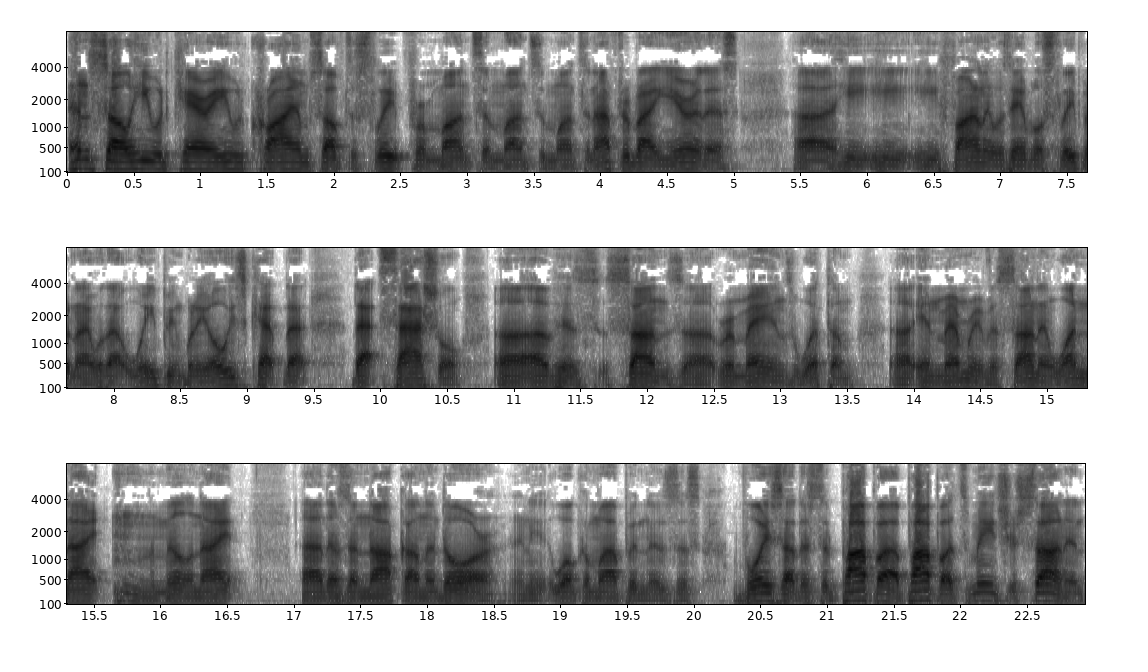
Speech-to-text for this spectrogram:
And so he would carry, he would cry himself to sleep for months and months and months. And after about a year of this, uh, he, he, he finally was able to sleep at night without weeping, but he always kept that, that satchel uh, of his son's uh, remains with him uh, in memory of his son. And one night, in the middle of the night, uh, there was a knock on the door, and he woke him up, and there's this voice out there said, "Papa, Papa, it's me, it's your son." And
